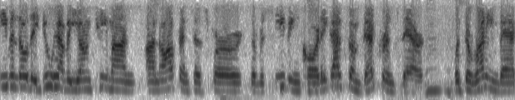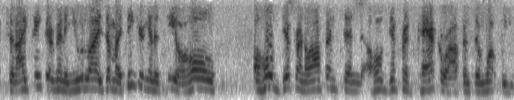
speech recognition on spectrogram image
even though they do have a young team on on offenses for the receiving core, they got some veterans there with the running backs, and I think they're going to utilize them. I think you're going to see a whole a whole different offense and a whole different Packer offense than what we've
